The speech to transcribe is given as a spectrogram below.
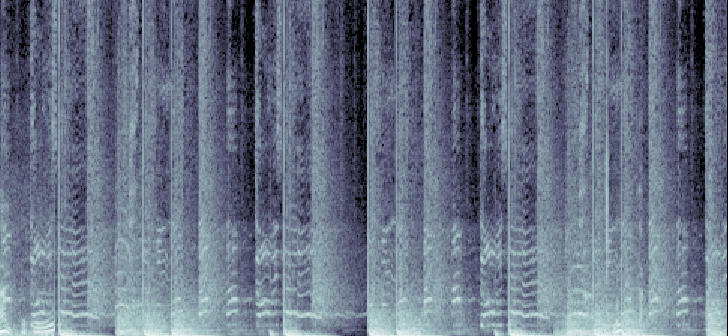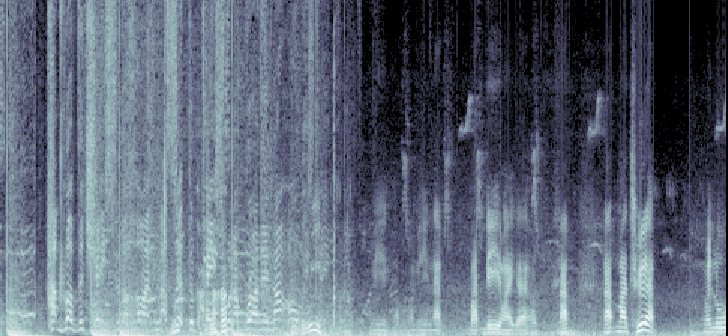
นั่นโอ้โหอุ๊ย I love the chase and the hunt, and I set the Look, pace look. when I'm running. I always Ui. take นี่ครับวันนี้นัดบัดดี้มาอีกแล้วครับนัดนัดมาเชือด ไม่รู้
